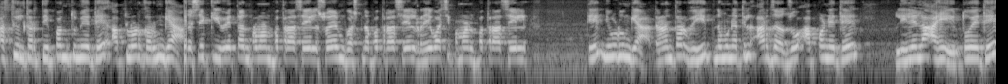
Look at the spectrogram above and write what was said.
असतील तर ते पण तुम्ही येथे अपलोड करून घ्या. जसे की वेतन प्रमाणपत्र असेल स्वयं घोषणापत्र असेल रहिवासी प्रमाणपत्र असेल ते निवडून घ्या. त्यानंतर विहित नमुन्यातील अर्ज जो आपण येथे लिहिलेला आहे तो येथे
